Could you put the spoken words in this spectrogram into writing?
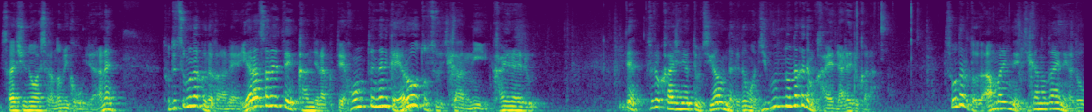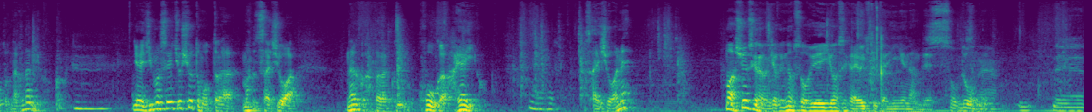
最終の明日が飲み行こうみたいなね。とてつもなくだからねやらされてる感じじゃなくて本当に何かやろうとする時間に変えられる。でそれは会社によっても違うんだけども自分の中でも変えられるからそうなるとあんまりね時間の概念がどうこうなくなるよ。いや自分を成長しようと思ったらまず最初は長く働く方が早いよ。最初はね。まあ俊介なんか逆にねそういう営業の世界を生きていた人間なんでどう思そうですね。で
